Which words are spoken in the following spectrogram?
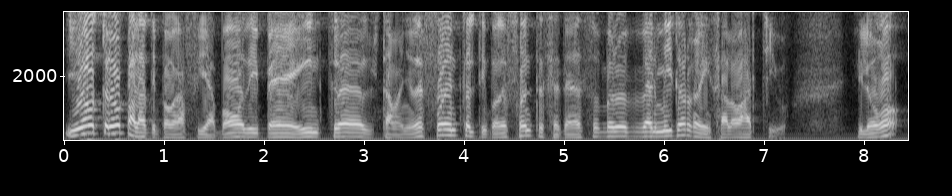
y otro para la tipografía, body, p, intro, el tamaño de fuente, el tipo de fuente, etcétera. Eso me permite organizar los archivos. Y luego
